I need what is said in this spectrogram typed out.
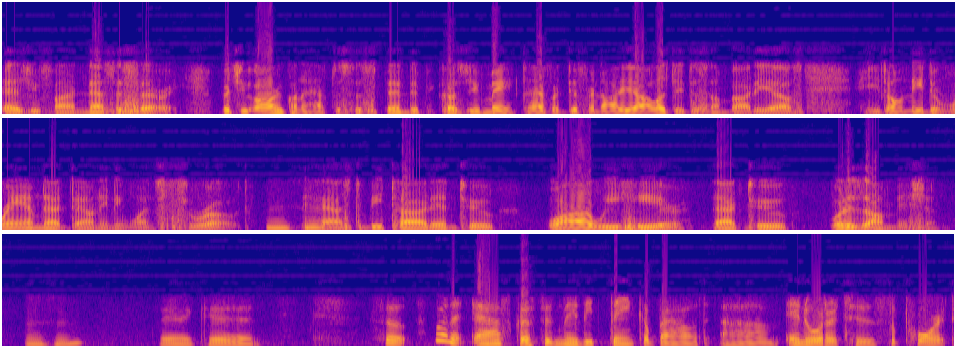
as you find necessary. But you are going to have to suspend it because you may have a different ideology to somebody else, and you don't need to ram that down anyone's throat. Mm-hmm. It has to be tied into why are we here? Back to what is our mission? Mm-hmm. Very good. So I want to ask us to maybe think about, um, in order to support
